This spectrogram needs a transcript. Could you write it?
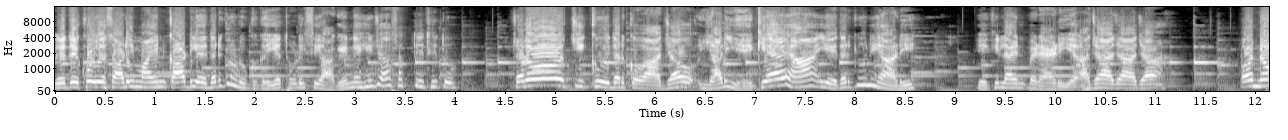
ये देखो, ये साड़ी माइन काट, या इधर क्यों रुक गई है? थोड़ी सी आगे नहीं जा सकती थी तो। चलो, चीकू, इधर को आ जाओ। यार, ये क्या है यहाँ? ये इधर क्यों नहीं आ रही? एक ही लाइन पे रह रही है। आजा आजा आजा। और नो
